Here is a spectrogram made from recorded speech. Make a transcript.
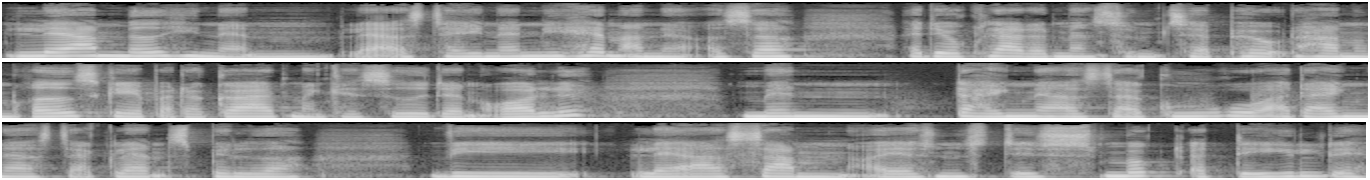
lære med hinanden, lad os tage hinanden i hænderne, og så er det jo klart, at man som terapeut har nogle redskaber, der gør, at man kan sidde i den rolle, men der er ingen af os, der er guruer, der er ingen af os, der er glansbilleder. Vi lærer sammen, og jeg synes, det er smukt at dele det.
